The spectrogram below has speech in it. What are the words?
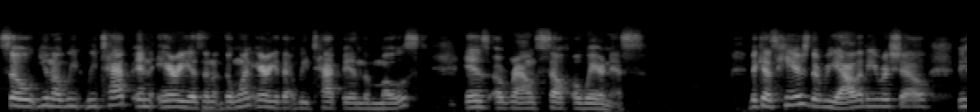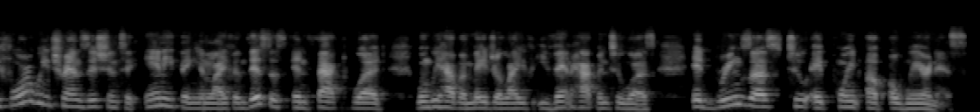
So, you know, we we tap in areas and the one area that we tap in the most is around self-awareness. Because here's the reality, Rochel. Before we transition to anything in life, and this is in fact what, when we have a major life event happen to us, it brings us to a point of awareness.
